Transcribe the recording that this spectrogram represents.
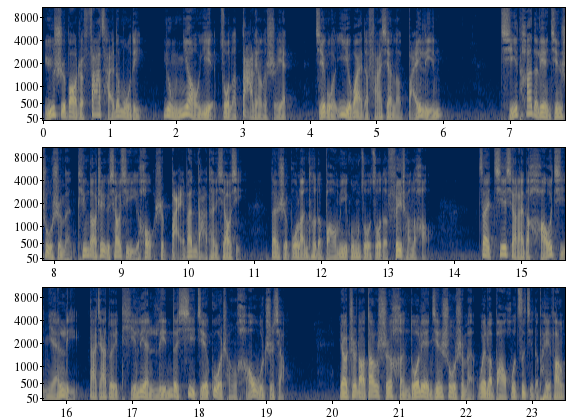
于是抱着发财的目的，用尿液做了大量的实验，结果意外的发现了白磷。其他的炼金术士们听到这个消息以后，是百般打探消息，但是波兰特的保密工作做得非常的好。在接下来的好几年里，大家对提炼磷的细节过程毫无知晓。要知道，当时很多炼金术士们为了保护自己的配方，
